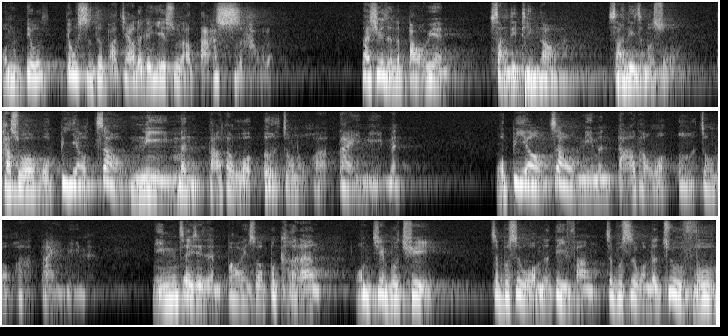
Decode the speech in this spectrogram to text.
我们丢丢石头把迦勒跟耶稣要打死好了。”那些人的抱怨，上帝听到了。上帝怎么说？他说：“我必要照你们达到我耳中的话待你们。我必要照你们达到我耳中的话待你们。你们这些人抱怨说不可能，我们进不去，这不是我们的地方，这不是我们的祝福。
